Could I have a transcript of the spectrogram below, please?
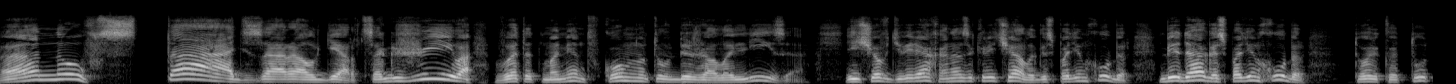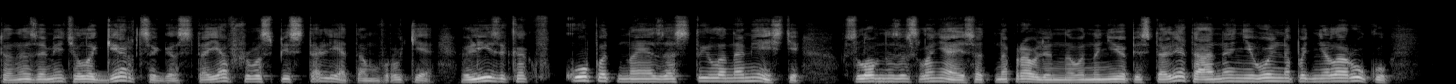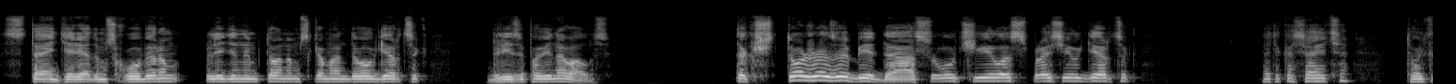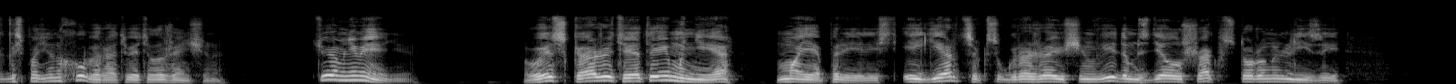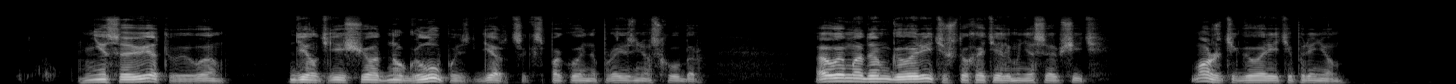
«А ну, встань!» «Встать!» — заорал герцог. «Живо!» В этот момент в комнату вбежала Лиза. Еще в дверях она закричала «Господин Хубер! Беда, господин Хубер!» Только тут она заметила герцога, стоявшего с пистолетом в руке. Лиза, как вкопотная, застыла на месте. Словно заслоняясь от направленного на нее пистолета, она невольно подняла руку. «Станьте рядом с Хубером!» — ледяным тоном скомандовал герцог. Лиза повиновалась. — Так что же за беда случилась? — спросил герцог. — Это касается только господина Хубера, — ответила женщина. — Тем не менее, вы скажете это и мне, моя прелесть. И герцог с угрожающим видом сделал шаг в сторону Лизы. — Не советую вам делать еще одну глупость, герцог, — спокойно произнес Хубер. — А вы, мадам, говорите, что хотели мне сообщить. Можете говорить и при нем.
